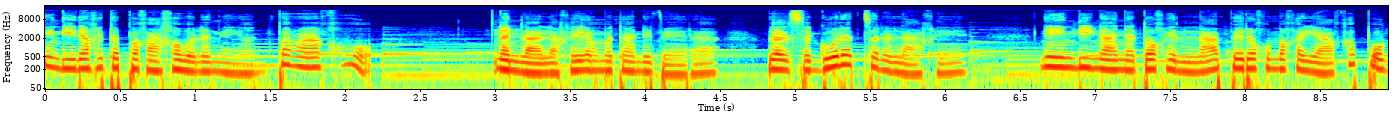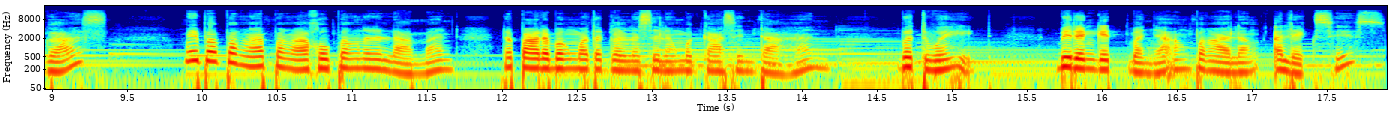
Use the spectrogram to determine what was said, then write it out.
Hindi na kita pakakawalan ngayon, pangako. Nanlalaki ang mata ni Vera dahil sa gulat sa lalaki. Ni hindi nga niya to kilala pero kumakayakap o gas. May papanga pangako pang nalalaman na para bang matagal na silang magkasintahan. But wait, biranggit ba niya ang pangalang Alexis?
